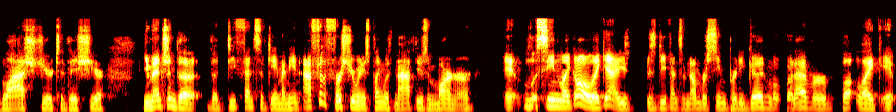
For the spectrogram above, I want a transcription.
last year to this year. You mentioned the the defensive game. I mean, after the first year when he was playing with Matthews and Marner, it seemed like oh, like yeah, his defensive numbers seemed pretty good, whatever. But like it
